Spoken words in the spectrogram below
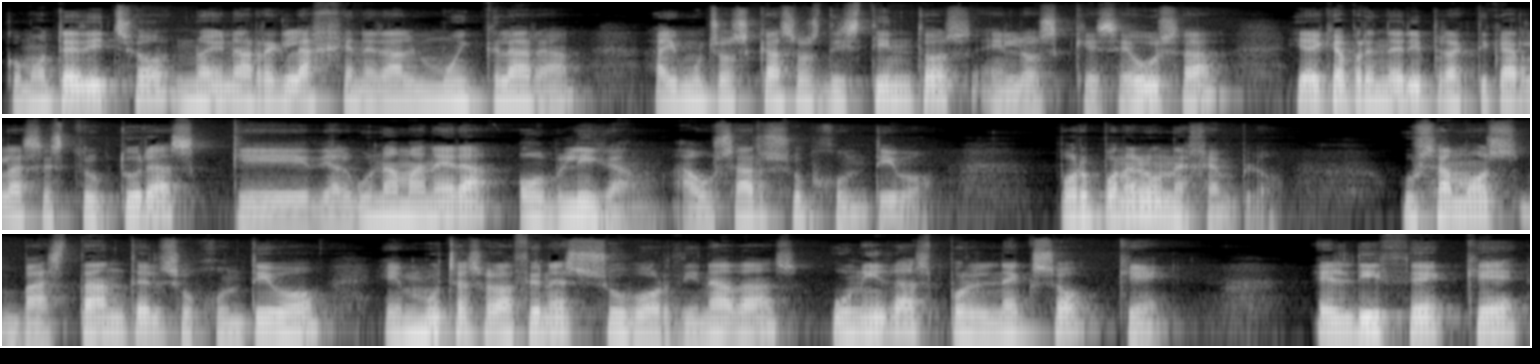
Como te he dicho, no hay una regla general muy clara, hay muchos casos distintos en los que se usa y hay que aprender y practicar las estructuras que de alguna manera obligan a usar subjuntivo. Por poner un ejemplo, usamos bastante el subjuntivo en muchas oraciones subordinadas unidas por el nexo que. Él dice que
